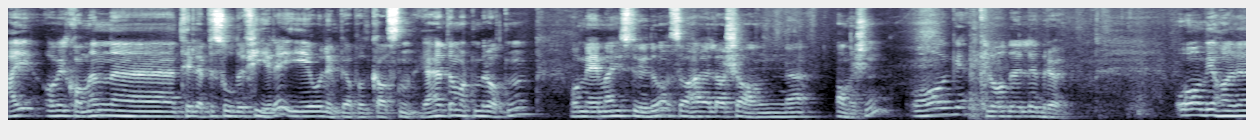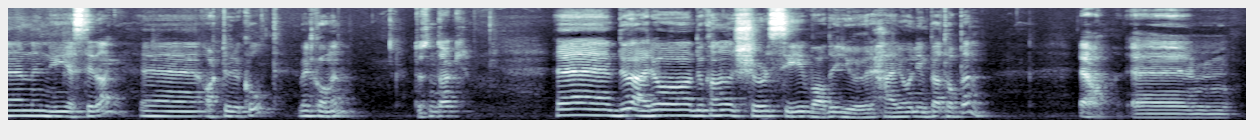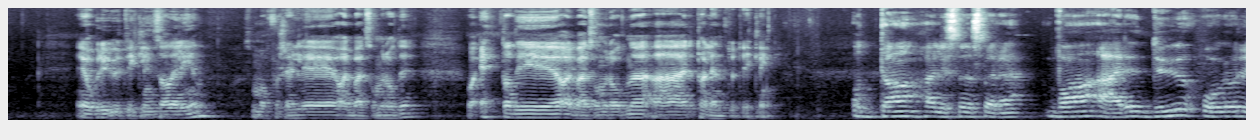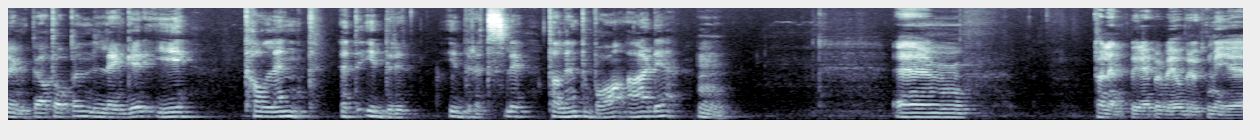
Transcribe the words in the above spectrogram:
Hei og velkommen eh, til episode fire i Olympiapodkasten. Jeg heter Morten Bråten, og med meg i studio så har jeg Lars Arne Andersen og Claude Lebrød. Og vi har en ny gjest i dag. eh, Arthur Kolt. Velkommen. Tusen takk. Eh, Du, er jo, du kan jo sjøl si hva du gjør her i Olympiatoppen. Ja. Eh, jeg jobber i utviklingsavdelingen, som har forskjellige arbeidsområder. Og ett av de arbeidsområdene er talentutvikling. Og da har jeg lyst til å spørre Hva er det du og Olympiatoppen legger i talent? Et idrett, idrettslig talent. Hva er det? Mm. Um, talentbegrepet blir jo brukt mye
